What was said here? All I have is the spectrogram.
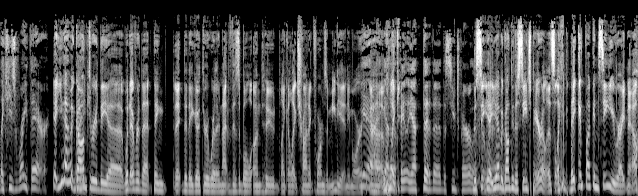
like he's right there Yeah, you haven't gone through the uh whatever that thing that, that they go through where they're not visible onto like electronic forms of media anymore. yeah Um, yeah, like the, yeah the, the the siege perilous the, yeah, you haven't gone through the siege perilous. Like they can fucking see you right now.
